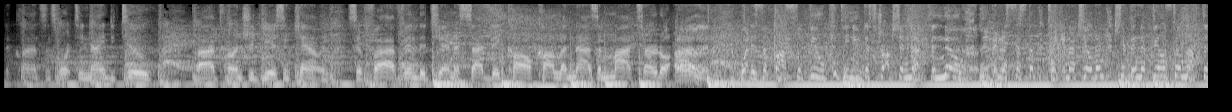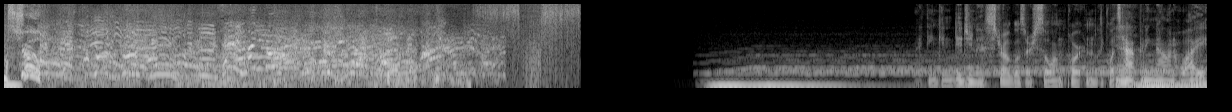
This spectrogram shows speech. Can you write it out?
Declined since 1492, 500 years and counting. Surviving the genocide they call colonizing my turtle island. What is a fossil fuel? Continued destruction, nothing new. Living in a system, taking our children, shifting their feelings till nothing's true. Indigenous struggles are so important. Like what's yeah. happening now in Hawaii.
